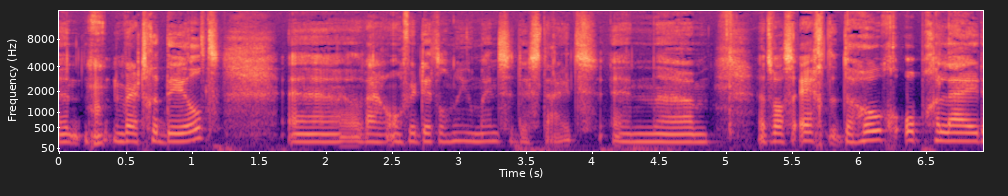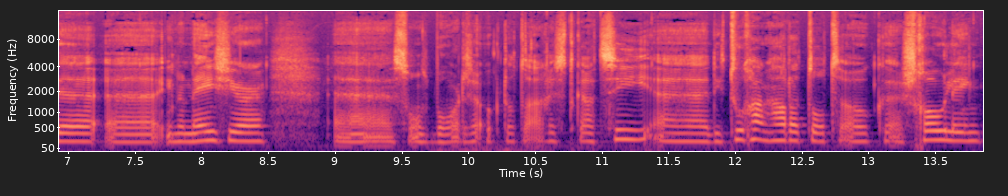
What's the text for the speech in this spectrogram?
werd gedeeld. er waren ongeveer 30 miljoen mensen destijds. En ehm, het was echt de hoogopgeleide Indonesiër soms behoorden ze ook tot de aristocratie, uh, die toegang hadden tot ook uh, scholing,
